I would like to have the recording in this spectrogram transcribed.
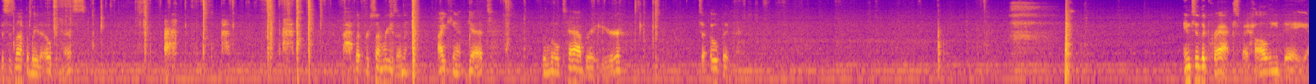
This is not the way to open this. But for some reason, I can't get the little tab right here to open. Into the Cracks by Holly Day.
